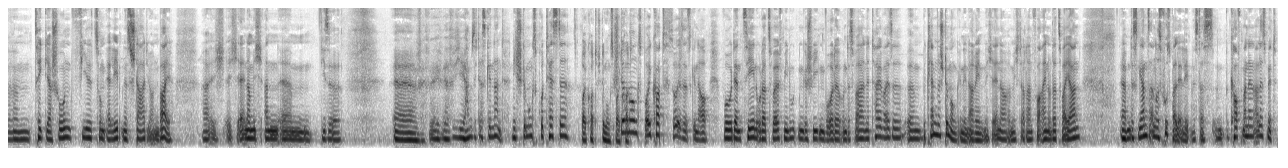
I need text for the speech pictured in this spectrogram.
ähm, trägt ja schon viel zum Erlebnisstadion bei. Äh, ich, ich erinnere mich an ähm, diese äh, wie, wie haben Sie das genannt? Nicht Stimmungsproteste? Boykott, Stimmungsboykott. Stimmungsboykott, so ist es genau. Wo dann zehn oder zwölf Minuten geschwiegen wurde und es war eine teilweise ähm, beklemmende Stimmung in den Arenen. Ich erinnere mich daran vor ein oder zwei Jahren. Ähm, das ist ein ganz anderes Fußballerlebnis. Das ähm, kauft man denn alles mit.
